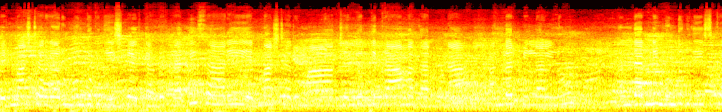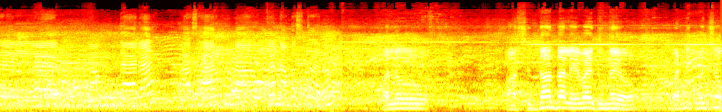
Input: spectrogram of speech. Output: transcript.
హెడ్ మాస్టర్ గారు ముందుకు తీసుకెళ్తాడు. ప్రతిసారి హెడ్ మాస్టర్ మా చెల్లుర్తి గ్రామ తరఫున అందరి పిల్లలను అందరినీ ముందుకు తీసుకెళ్ళడం ద్వారా ఆ సార్కు నా ఒక నమస్కారం. వాళ్ళు ఆ సిద్ధాంతాలు ఏవైతే ఉన్నాయో వాటిని కొంచెం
